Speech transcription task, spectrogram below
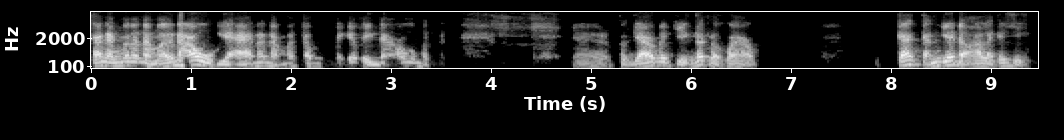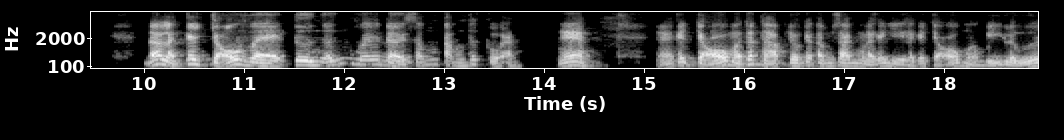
Khả năng nó nằm ở đâu? Dạ nó nằm ở trong cái phiền não của mình. À, Phật giáo nói chuyện rất là khoa học. Các cảnh giới đọa là cái gì? Đó là cái chỗ về tương ứng với đời sống tâm thức của anh nha à, cái chỗ mà thích hợp cho cái tâm sân là cái gì? Là cái chỗ mà bị lửa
